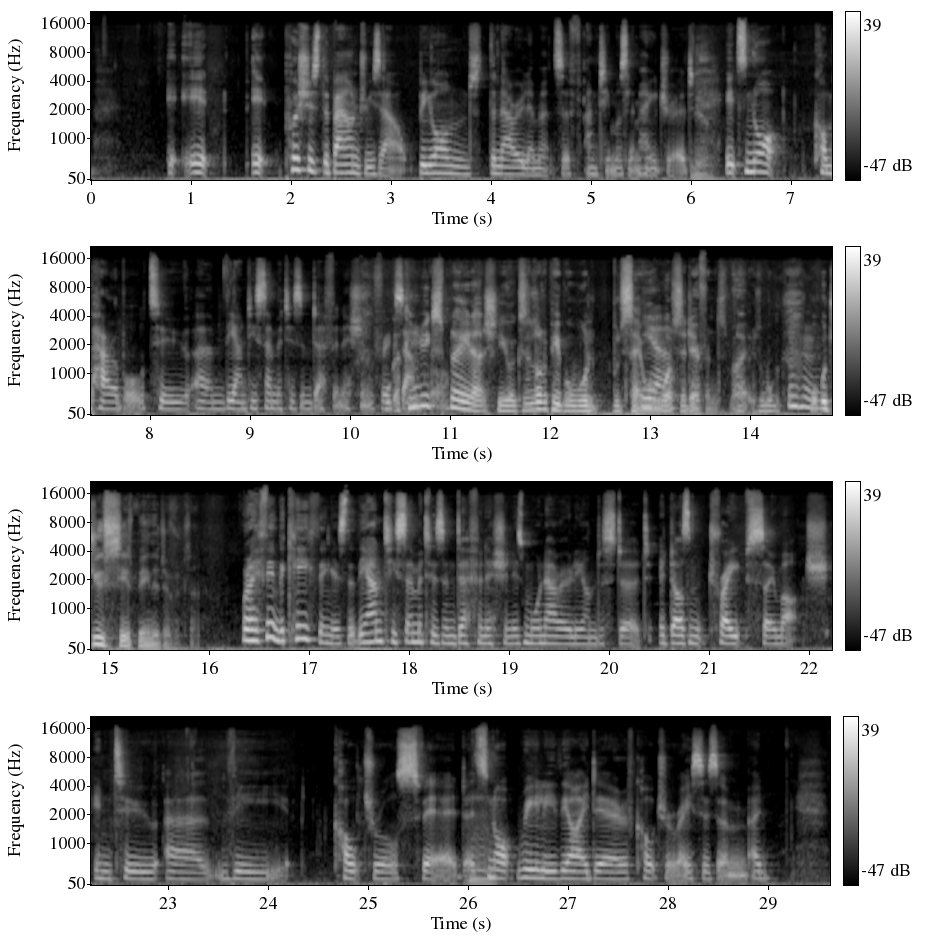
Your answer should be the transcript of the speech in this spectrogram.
it, it it pushes the boundaries out beyond the narrow limits of anti-Muslim hatred. Yeah. It's not comparable to um, the anti-Semitism definition, for example. Can you explain actually? Because a lot of people would, would say, "Well, yeah. what's the difference?" Right? Mm-hmm. What would you see as being the difference? Then? Well, I think the key thing is that the anti Semitism definition is more narrowly understood. It doesn't traipse so much into uh, the cultural sphere. It's mm. not really the idea of cultural racism. Uh,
